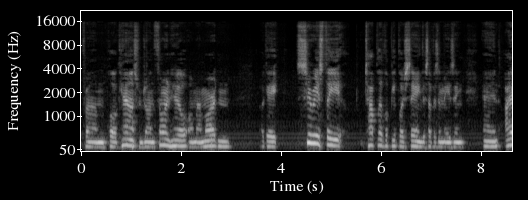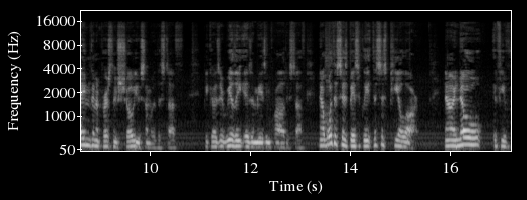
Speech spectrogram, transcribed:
from Paul Counts, from John Thornhill, Omar Martin. Okay, seriously, top level people are saying this stuff is amazing, and I'm going to personally show you some of this stuff because it really is amazing quality stuff. Now, what this is basically, this is PLR. Now, I know if you've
